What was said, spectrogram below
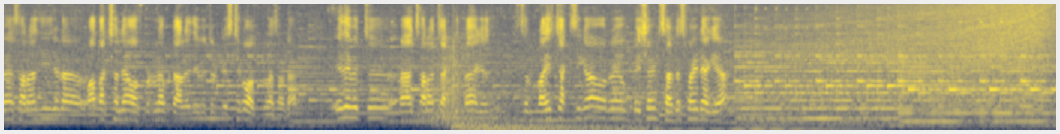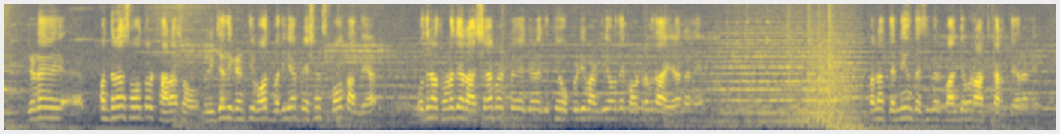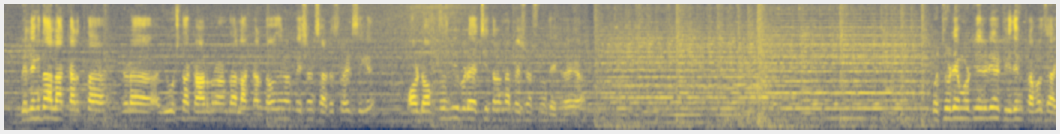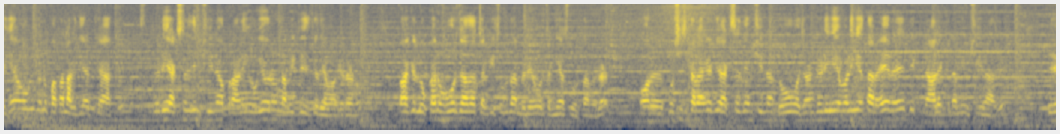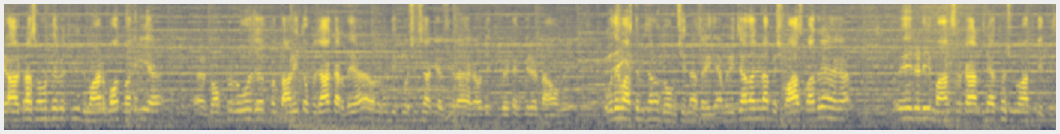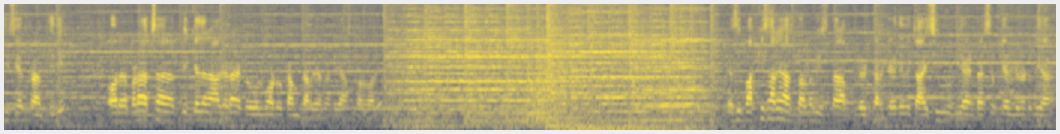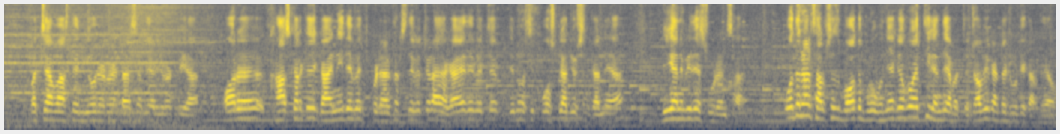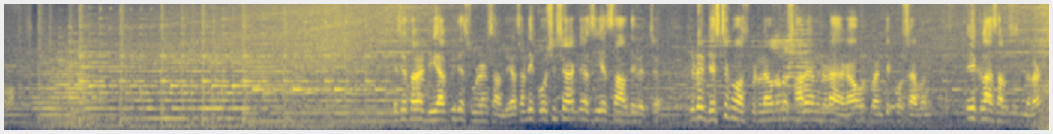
ਮੈਂ ਸਾਰਾ ਜੀ ਜਿਹੜਾ ਮਾਤਾ ਕਸ਼ਲਿਆ ਹਸਪੀਟਲ ਹੈ ਬਟਾਲੇ ਦੇ ਵਿੱਚ ਡਿਸਟ੍ਰਿਕਟ ਹਸਪੀਟਲ ਹੈ ਸਾਡਾ। ਇਹਦੇ ਵਿੱਚ ਮੈਂ ਸਾਰਾ ਚੈੱਕ ਕੀਤਾ ਹੈਗਾ ਜੀ। ਸਰਪ੍ਰਾਈਜ਼ ਚੈੱਕ ਸੀਗਾ ਔਰ ਪੇਸ਼ੈਂਟ ਸੈਟੀਸਫਾਈਡ ਹੈ ਗਿਆ ਜਿਹੜੇ ਅਹ, 1500 ਤੋਂ 1800 ਮਰੀਜ਼ਾਂ ਦੀ ਗਿਣਤੀ ਬਹੁਤ ਵਧੀਆ ਪੇਸ਼ੈਂਟਸ ਬਹੁਤ ਆਉਂਦੇ ਆ। ਉਹਦੇ ਨਾਲ ਥੋੜਾ ਜਿਹਾ ਰਸ਼ ਹੈ ਬਟ ਜਿਹੜਾ ਜਿੱਥੇ ਓਪੀਡੀ ਬਣਦੀ ਆ ਉਹਦੇ ਕਾਊਂਟਰ ਵਧਾਏ ਆ ਇਹਨਾਂ ਨੇ। ਪਹਿਲਾਂ ਤਿੰਨ ਹੀ ਹੁੰਦੇ ਸੀ ਫਿਰ ਪੰਜ ਹੁਣ ਅੱਠ ਕਰਤੇ ਇਹਨਾਂ ਨੇ। ਬਿਲਿੰਗ ਦਾ ਅਲੱਗ ਕਰਤਾ, ਜਿਹੜਾ ਯੂਜ਼ ਦਾ ਕਾਰਡ ਬਣਾਉਣ ਦਾ ਅਲੱਗ ਕਰਤਾ, ਉਹਦੇ ਨਾਲ ਪੇਸ਼ੈਂਟ ਸੈਟੀਸਫਾਈਡ ਸੀਗੇ ਔਰ ਡਾਕਟਰਸ ਵੀ ਬੜੇ ਅੱਛੀ ਤਰ੍ਹਾਂ ਨਾਲ ਪੇਸ਼ੈਂਟਸ ਨੂੰ ਦੇਖ ਰਹੇ ਆ। ਕੁਝ ਛੋਟੀਆਂ ਮੋਟੀਆਂ ਜਿਹੜੀਆਂ ਟੀਥਿੰਗ ਟਰਬਲਸ ਹੈਗੀਆਂ, ਉਹ ਵੀ ਮੈਨੂੰ ਪਤਾ ਲੱਗਦੀਆਂ ਇੱਥੇ ਆ ਕੇ। ਜਿਹੜੀ ਐਕਸਰੇ ਦੀ ਮਸ਼ੀਨ ਆ, ਉਹ ਪੁਰਾਣੀ ਹੋ ਗਈ, ਉਹਨੂੰ ਨਵੀਂ ਖਰੀਦ ਕੇ ਦੇਵਾਂਗੇ ਇਹਨਾਂ ਨੂੰ, ਤਾਂ ਕਿ ਲੋਕਾਂ ਨੂੰ ਹੋਰ ਜ਼ਿਆਦਾ ਚੰਗੀ ਸੁਵਿਧਾ ਮਿਲੇ, ਹੋਰ ਚੰਗੀਆਂ ਸਹੂਲਤਾਂ ਮਿਲਣ। ਔਰ ਕੋਸ਼ਿਸ਼ ਕਰਾਂਗੇ ਕਿ ਐਕਸਰੇ ਦੀਆਂ ਮਸ਼ੀਨਾਂ ਦੋ ਹੋ ਜਾਣ। ਜਿਹੜੀ ਇਹ ਵਾਲੀ ਹੈ ਤਾਂ ਰਹੇ ਰਹੇ ਤੇ ਨਾਲ ਇੱਕ ਨਵੀਂ ਮਸ਼ੀਨ ਆ ਜਾਵੇ। ਤੇ ਅਲਟਰਾਸਾਊਂਡ ਦੇ ਵਿੱਚ ਵੀ ਡਿਮਾਂਡ ਬਹੁਤ ਵੱਧ ਗਈ ਹੈ। ਅ, ਡਾਕਟਰ ਰੋਜ਼ 45 ਤੋਂ 50 ਕਰਦੇ ਆ ਔਰ ਉਹਦੀ ਕੋਸ਼ਿਸ਼ ਆ ਕਿ ਅਸੀਂ ਜਿਹੜਾ ਹੈਗਾ ਉਹਦੇ ਵਿੱਚ ਵੇਟਿੰਗ ਪੀਰੀਅਡ ਨਾ ਹੋਵੇ। ਉਹਦੇ ਵਾਸਤੇ ਵੀ ਸਾਨੂੰ ਦੋ ਮਸ਼ੀਨਾਂ ਚਾਹੀਦੀਆਂ। ਮਰੀਜ਼ਾਂ ਦਾ ਜਿਹੜਾ ਵਿਸ਼ਵਾਸ ਵੱਧ ਰਿਹਾ ਹੈਗਾ ਇਹ ਜਿਹੜੀ ਮਾਨ ਸਰਕਾਰ ਦੀ ਨੇ ਇੱਥੋਂ ਸ਼ੁਰੂਆਤ ਕੀਤੀ ਸੀ ਸਿਹਤ ਕ੍ਰਾਂਤੀ ਦੀ ਔਰ ਬੜਾ ਅੱਛਾ ਤਰੀਕੇ ਦੇ ਨਾਲ ਜਿਹੜਾ ਇੱਕ ਰੋਲ ਮਾਡਲ ਕੰਮ ਕਰ ਰਿਹਾ ਸਾਡੇ ਹਸਪਤਾਲ ਵਾਲੇ। ਅਸੀਂ ਬਾਕੀ ਸਾਰੇ ਹਸਪਤਾਲਾਂ ਨੂੰ ਵੀ ਇਸ ਤਰ੍ਹਾਂ ਅਪਗ੍ਰੇਡ ਕਰਕੇ ਇਹਦੇ ਵਿੱਚ ਆਈਸੀਯੂ ਵੀ ਆ ਇੰਟੈਂਸਿਵ ਕੇਅਰ ਯੂਨਿਟ ਵੀ ਆ, ਬੱਚਿਆਂ ਵਾਸਤੇ ਨਿਓਨੇਟਲ ਇੰਟੈਂਸਿਵ ਕੇਅਰ ਯੂਨਿਟ ਵੀ ਆ। ਔਰ ਖਾਸ ਕਰਕੇ ਗਾਇਨੀ ਦੇ ਵਿੱਚ ਪੀਡੀਆਟ੍ਰਿਕਸ ਦੇ ਵਿੱਚ ਜਿਹੜਾ ਹੈਗਾ, ਇਹਦੇ ਵਿੱਚ ਜਿਹਨੂੰ ਅਸੀਂ ਪੋਸਟ ਗ੍ਰੈਜੂਏਸ਼ਨ ਕਹਿੰਦੇ ਆ ਡੀਐਨਬੀ ਦੇ ਸਟੂਡੈਂਟਸ ਆ। ਉਹਦੇ ਨਾਲ ਸਰਵਿਸਿਜ਼ ਬਹੁਤ ਇੰਪਰੂਵ ਹੁੰਦੀਆਂ, ਕਿਉਂਕਿ ਉਹ ਇੱਥੇ ਹੀ ਰਹਿੰਦੇ ਆ ਬੱਚੇ 24 ਘੰਟੇ ਡਿਊਟੀ ਕਰਦੇ ਆ ਉਹ। ਇਸੇ ਤਰ੍ਹਾਂ ਡੀਆਰਪੀ ਦੇ ਸਟੂਡੈਂਟਸ ਆਉਂਦੇ ਆ। ਸਾਡੀ ਕੋਸ਼ਿਸ਼ ਹੈ ਕਿ ਅਸੀਂ ਇਸ ਸਾਲ ਦੇ ਵਿੱਚ ਜਿਹੜੇ ਡਿਸਟ੍ਰਿਕਟ ਹਸਪੀਟਲ ਹੈ, ਉਹਨਾਂ ਨੂੰ ਸਾਰਿਆਂ ਨੂੰ ਜਿਹੜਾ ਹੈਗਾ ਉਹ 24/7 ਇਹ ਕਲਾਸ ਸਰਵਿਸ ਮਿਲਣ।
